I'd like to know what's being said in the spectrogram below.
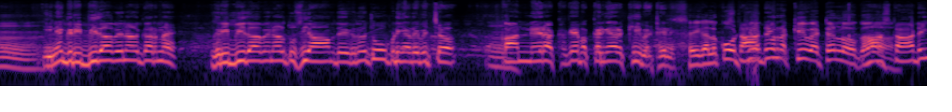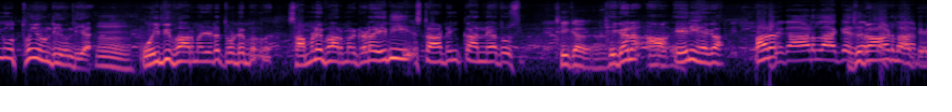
ਹੂੰ। ਇਹਨੇ ਗਰੀਬੀ ਦਾਵੇ ਨਾਲ ਕਰਨਾ ਹੈ। ਗਰੀਬੀ ਦਾਵੇ ਨਾਲ ਤੁਸੀਂ ਆਮ ਦੇਖਦੇ ਹੋ ਝੋਪੜੀਆਂ ਦੇ ਵਿੱਚ ਕਾਨੇ ਰੱਖ ਕੇ ਬੱਕਰੀਆਂ ਰੱਖੀ ਬੈਠੇ ਨੇ। ਸਹੀ ਗੱਲ ਕੋਠੇ ਉੱਪਰ ਰੱਖੇ ਬੈਠੇ ਲੋਕ ਹਾਂ ਸਟਾਰਟਿੰਗ ਉੱਥੋਂ ਹੀ ਹੁੰਦੀ ਹੁੰਦੀ ਆ। ਹੂੰ। ਕੋਈ ਵੀ ਫਾਰਮਰ ਜਿਹੜਾ ਤੁਹਾਡੇ ਸਾਹਮਣੇ ਫਾਰਮਰ ਖੜਾ ਇਹ ਵੀ ਸਟਾਰਟਿੰਗ ਕਾਨਿਆਂ ਤੋਂ ਸੀ। ਠੀਕ ਆ। ਠੀਕ ਹੈ ਨਾ? ਹਾਂ ਇਹ ਨਹੀਂ ਹੈਗਾ। ਪਰ ਜਗਾੜ ਲਾ ਕੇ ਜੁਗਾੜ ਲਾ ਕੇ।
